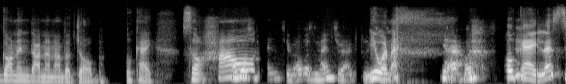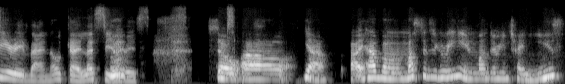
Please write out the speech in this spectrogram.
gone and done another job Okay. So how I wasn't meant to. I was meant to actually. you were yeah. okay, let's hear it then. Okay, let's hear this. So uh yeah, I have a master's degree in Mandarin Chinese.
